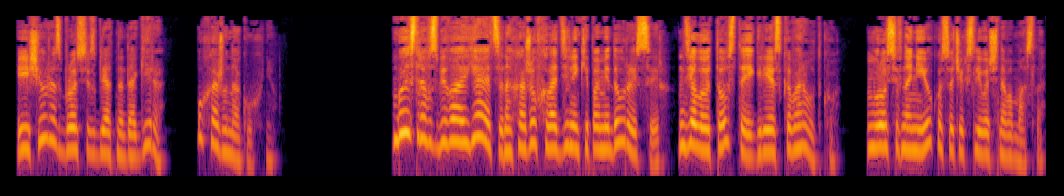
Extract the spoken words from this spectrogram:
и еще раз бросив взгляд на Дагира, ухожу на кухню. Быстро взбиваю яйца, нахожу в холодильнике помидоры и сыр, делаю тосты и грею сковородку, бросив на нее кусочек сливочного масла.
